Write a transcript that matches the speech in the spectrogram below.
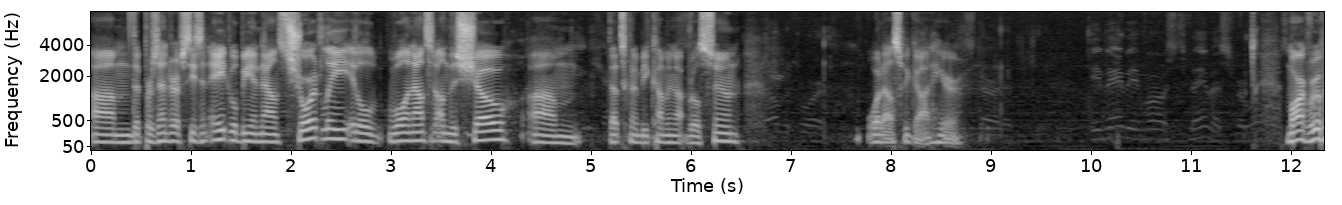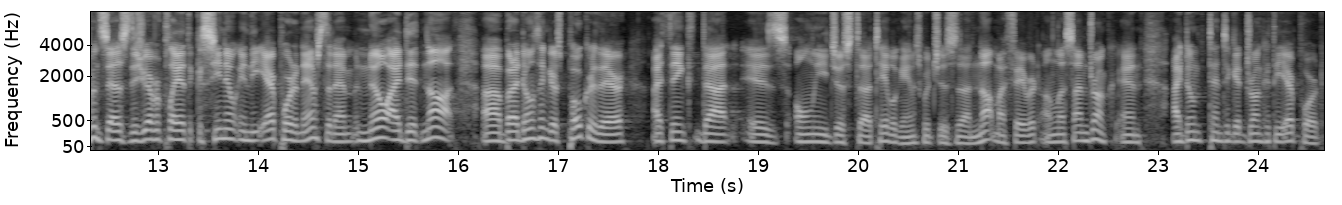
Um, the presenter of season eight will be announced shortly. It'll we'll announce it on the show. Um, that's going to be coming up real soon. What else we got here? Mark Rubin says, "Did you ever play at the casino in the airport in Amsterdam?" No, I did not. Uh, but I don't think there's poker there. I think that is only just uh, table games, which is uh, not my favorite unless I'm drunk, and I don't tend to get drunk at the airport.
